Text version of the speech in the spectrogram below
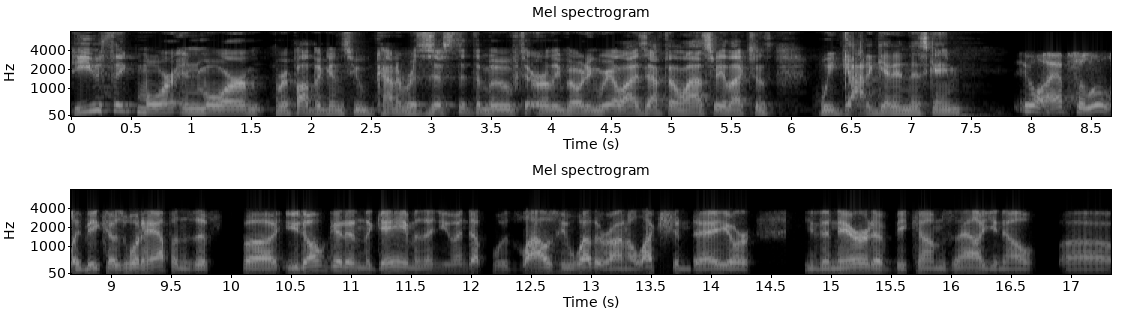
Do you think more and more Republicans who kind of resisted the move to early voting realize after the last three elections, we got to get in this game? Well, absolutely, because what happens if uh, you don't get in the game and then you end up with lousy weather on election day, or the narrative becomes now, you know, uh,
